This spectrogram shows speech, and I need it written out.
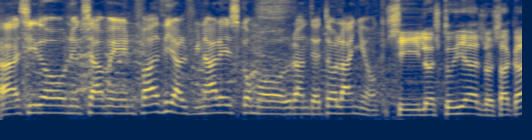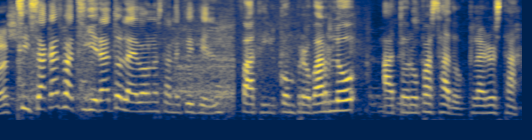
Ha sido un examen fácil, al final es como durante todo el año. Si lo estudias, lo sacas. Si sacas bachillerato, la EVA no es tan difícil. Fácil comprobarlo a toro pasado, claro está.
